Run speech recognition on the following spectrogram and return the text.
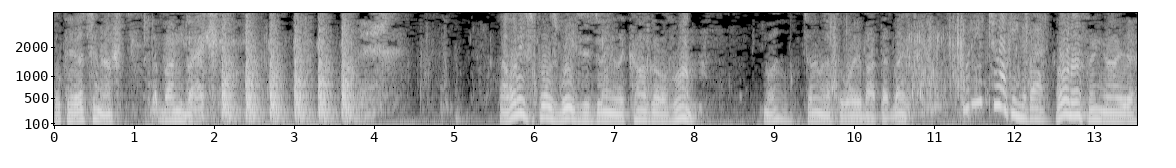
Okay, that's enough. The bung back. Now, what do you suppose Wiggs is doing with a cargo of rum? Well, time enough to worry about that later. What are you talking about? Oh, nothing. I, uh,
